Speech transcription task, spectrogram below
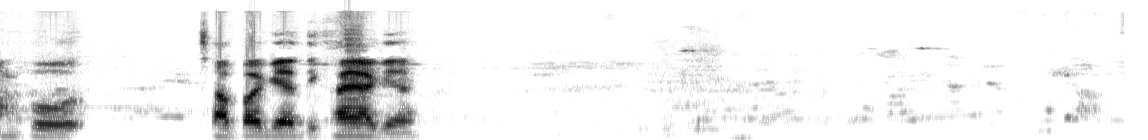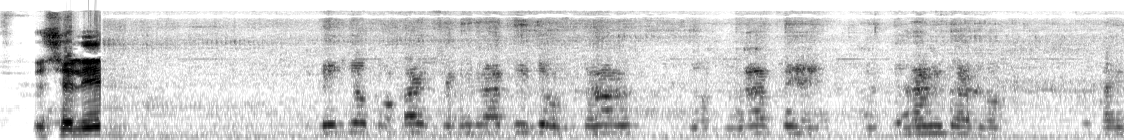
इनको छापा गया दिखाया गया। तो चलिए। जो पकड़ संक्रांति जो जो मनाते हैं धर्म का लोग हैं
